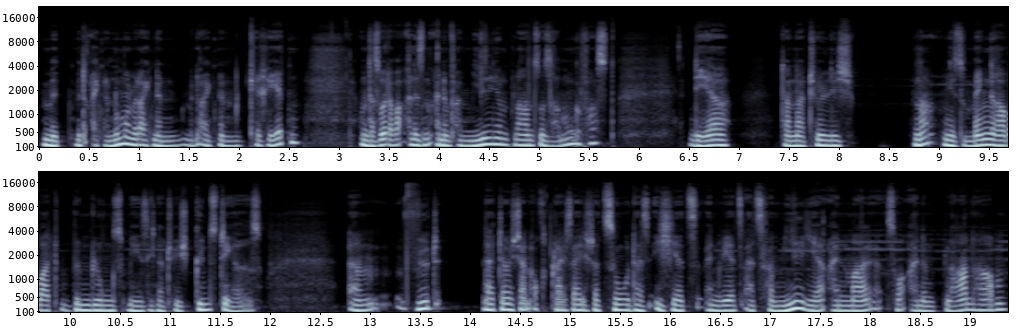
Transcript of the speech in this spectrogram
mit, mit eigenen Nummern, mit eigenen, mit eigenen Geräten. Und das wird aber alles in einem Familienplan zusammengefasst der dann natürlich, na, wie so Mengenrabatt bündelungsmäßig natürlich günstiger ist. Ähm, führt natürlich dann auch gleichzeitig dazu, dass ich jetzt, wenn wir jetzt als Familie einmal so einen Plan haben,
